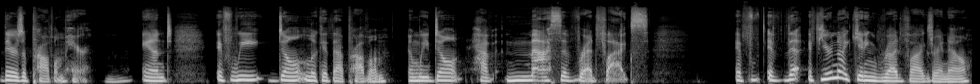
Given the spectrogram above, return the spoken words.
there's a problem here. Mm-hmm. And if we don't look at that problem and we don't have massive red flags, if if that if you're not getting red flags right now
